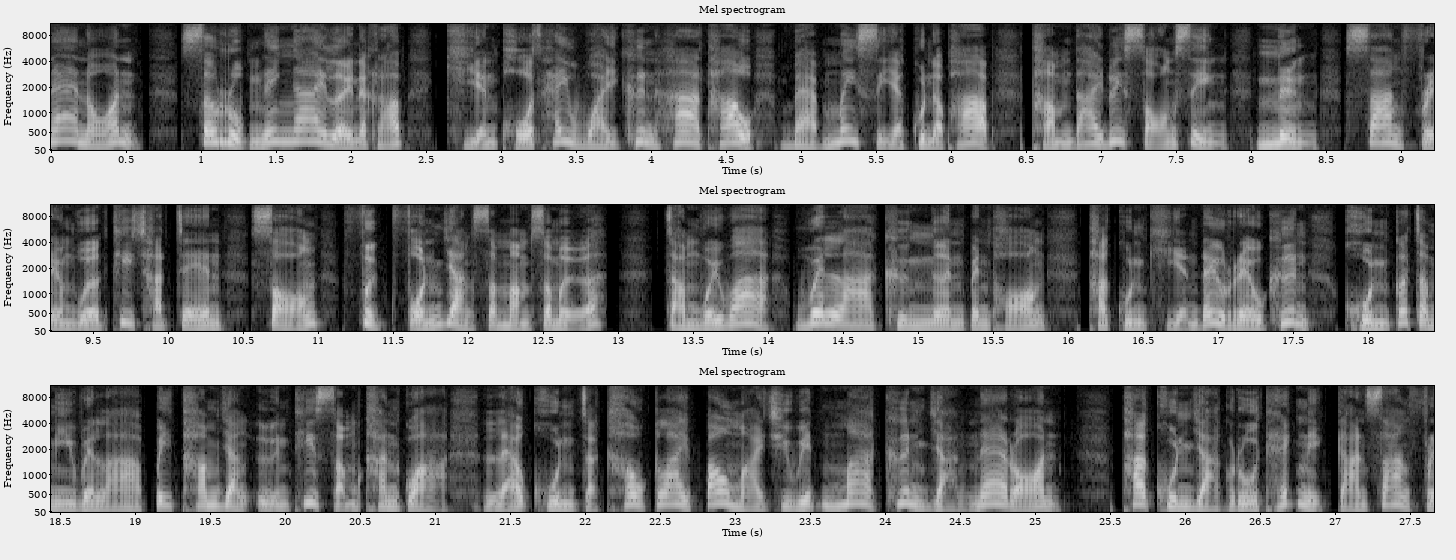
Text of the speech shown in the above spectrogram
แน่นอน สรุปง่ายๆเลยนะครับ เขียนโพสต์ให้ไวขึ้น 5 เท่า แบบไม่เสียคุณภาพทำได้ด้วย 2 สิ่ง 1. สร้างเฟรมเวิร์กที่ชัดเจน 2. ฝึกฝนอย่างสม่ำเสมอจำไว้ว่าเวลาคือเงินเป็นทอง ถ้าคุณเขียนได้เร็วขึ้น คุณก็จะมีเวลาไปทำอย่างอื่นที่สำคัญกว่า แล้วคุณจะเข้าใกล้เป้าหมายชีวิตมากขึ้นอย่างแน่นอน ถ้าคุณอยากรู้เทคนิคการสร้างเฟร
